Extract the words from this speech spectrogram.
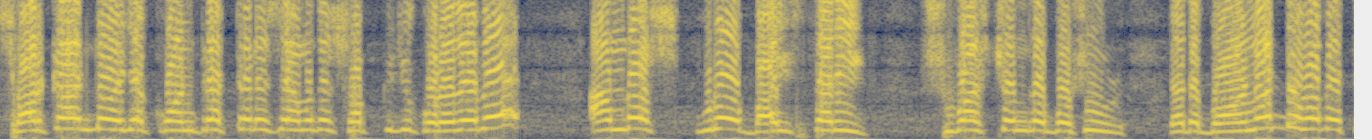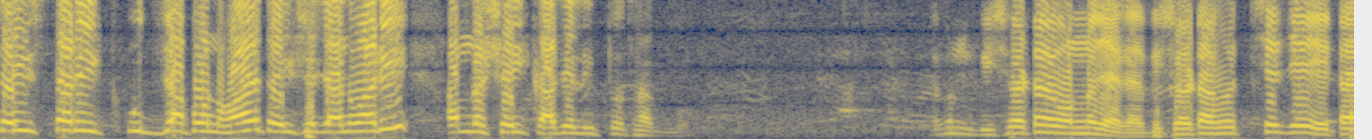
সরকার নয়, যে কন্ট্রাক্টর এসে আমাদের সব কিছু করে দেবে, আমরা পুরো বাইশ তারিখ সুভাষচন্দ্র বসুর যাতে বর্ণাঢ্যভাবে তেইশ তারিখ উদযাপন হয় তেইশে জানুয়ারি, আমরা সেই কাজে লিপ্ত থাকব। এখন বিষয়টা অন্য জায়গায়। বিষয়টা হচ্ছে যে এটা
